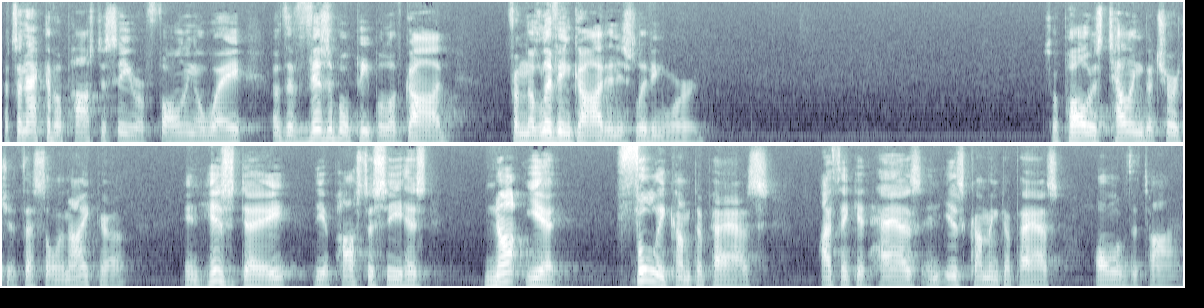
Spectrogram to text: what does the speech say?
That's an act of apostasy or falling away of the visible people of God from the living God and His living Word. So Paul is telling the church at Thessalonica, in his day, the apostasy has not yet fully come to pass. I think it has and is coming to pass all of the time.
